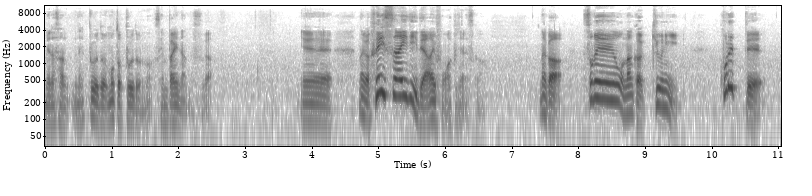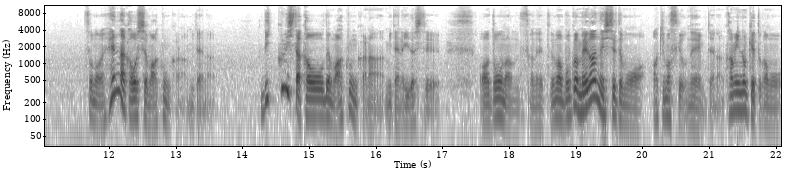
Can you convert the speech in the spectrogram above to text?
メラさんね、プードル、元プードルの先輩なんですが、えー、なんかフェイス ID で iPhone 開くじゃないですか。なんか、それをなんか急に、これってその変な顔しても開くんかなみたいな。びっくりした顔でも開くんかな？みたいな言い出して、あどうなんですかねって。まあ僕はメガネしてても開きますけどね、みたいな。髪の毛とかも、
